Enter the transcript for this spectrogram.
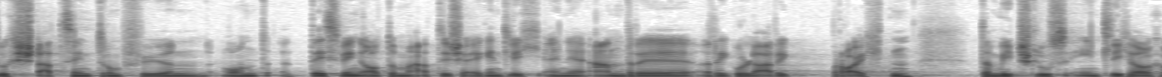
durchs Stadtzentrum führen und deswegen automatisch eigentlich eine andere Regularik bräuchten, damit schlussendlich auch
